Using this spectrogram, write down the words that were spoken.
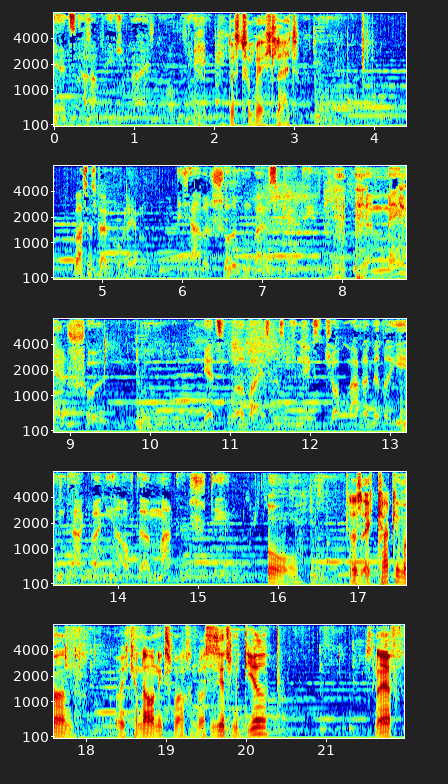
Jetzt habe ich ein Problem. Das tut mir echt leid. Was ist dein Problem? Ich habe Schulden bei Scatty. Eine Menge Schulden. Jetzt, wo er weiß, dass ich Next Job mache, wird er jeden Tag bei mir auf der Matte stehen. Oh. Das ist echt kacke, Mann. Aber ich kann da auch nichts machen. Was ist jetzt mit dir? Snaff.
